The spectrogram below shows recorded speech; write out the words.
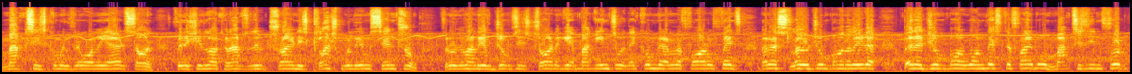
Max is coming through on the outside, finishing like an absolute train. Is Clash Williams Central through the Valley of Jumps. He's trying to get back into it. They come down to the final fence and a slow jump by the leader. Better jump by one Leicester Fable. Max is in front.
